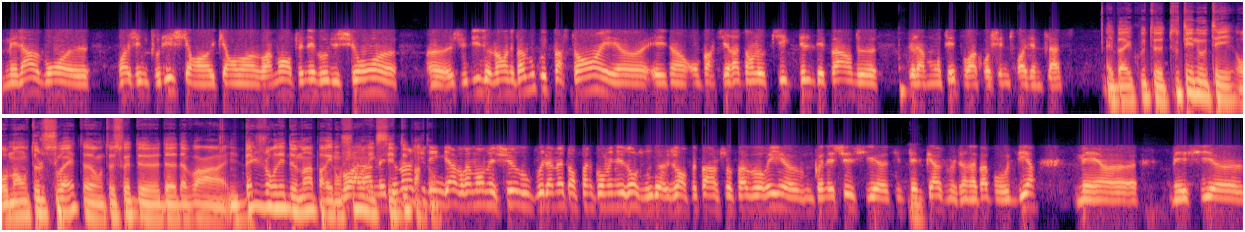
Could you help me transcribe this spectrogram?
mais là bon moi j'ai une pouliche qui est, en, qui est en- vraiment en pleine évolution. euh, je vous dis demain on n'est pas beaucoup de partants et, euh, et on partira dans l'optique dès le départ de, de la montée pour accrocher une troisième place. Eh ben écoute, euh, tout est noté. Romain, on te le souhaite. On te souhaite d'avoir une belle journée demain à Paris-Longchamp Voilà, avec ces deux demain, partants. Chidinga, vraiment, messieurs, vous pouvez la mettre en fin de combinaison. Je vous j'en fais pas un show favori. euh, Vous me connaissez. Si, euh, si c'était le cas, je me gênerais pas pour vous le dire. Mais, euh, mais si, euh,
